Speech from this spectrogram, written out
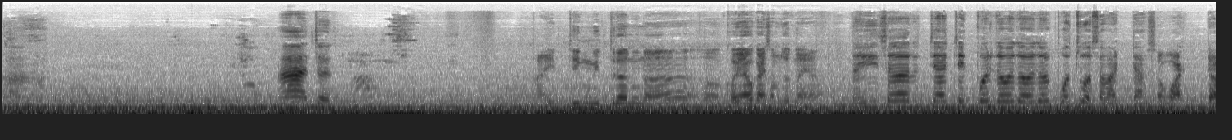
हा. हा चल आय थिंक मित्रांनो ना खय हाव काय समजत नाही हा. दहीसरच्या चेकपोस्ट जवळ जवळ जवळ पोचू असं वाटतं. असं वाटता.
